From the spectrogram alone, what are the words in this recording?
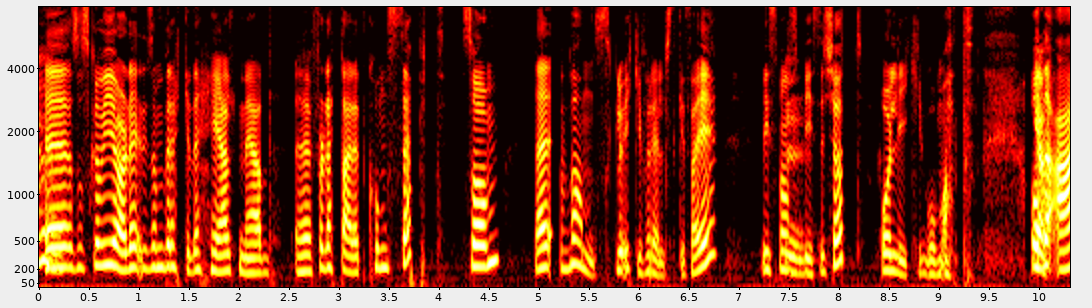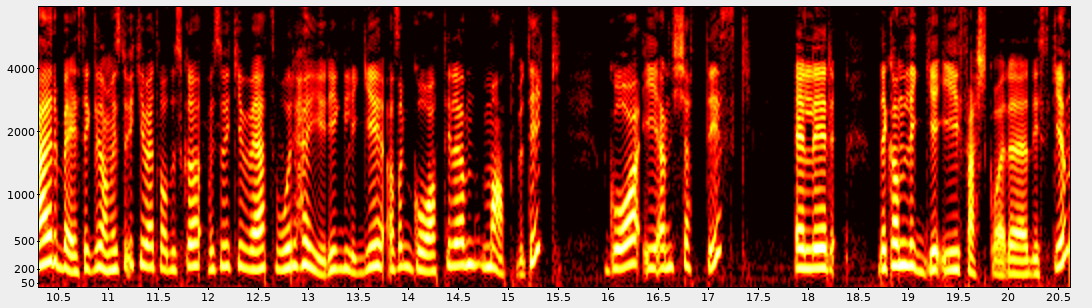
Eh, så skal vi gjøre det, liksom brekke det helt ned. Eh, for dette er et konsept som det er vanskelig å ikke forelske seg i hvis man Mm. spiser kjøtt og liker god mat. Og Ja. det er basically sånn, hvis du ikke vet du skal, hvis du ikke vet hvor høyrygg ligger, altså gå til en matbutikk, gå i en kjøttdisk, eller det kan ligge i ferskvaredisken.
